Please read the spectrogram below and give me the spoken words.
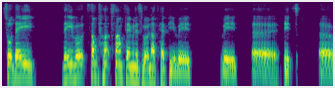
So they they were some some feminists were not happy with with uh, these uh,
